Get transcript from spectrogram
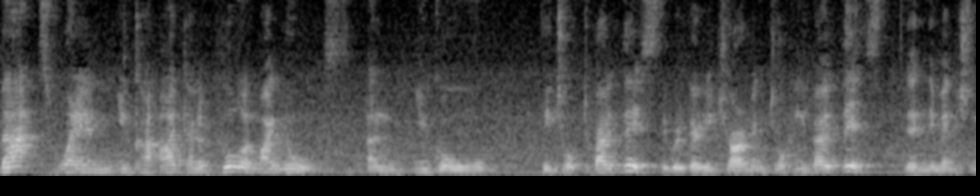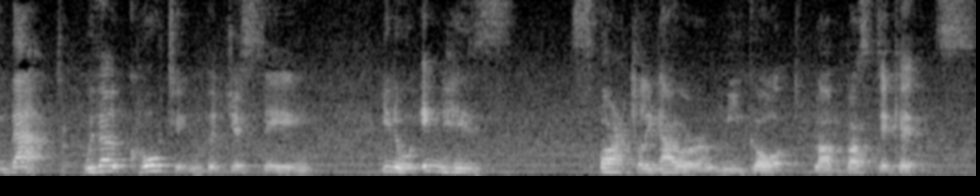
that's when you can, I kind of pull on my notes and you go, they talked about this, they were very charming talking about this, then they mentioned that, without quoting, but just saying, you know, in his sparkling hour, we got blah, bus tickets,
